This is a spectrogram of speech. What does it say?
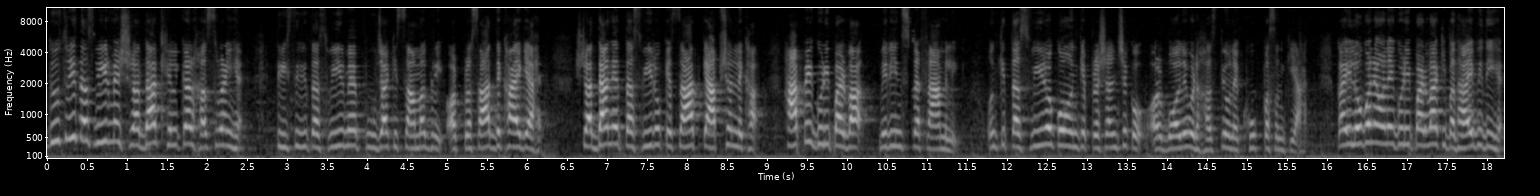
दूसरी तस्वीर में श्रद्धा खिलकर हंस रही हैं। तीसरी तस्वीर में पूजा की सामग्री और प्रसाद दिखाया गया है। श्रद्धा ने तस्वीरों के साथ कैप्शन लिखा हैप्पी गुड़ी पड़वा, मेरी इंस्टा फैमिली उनकी तस्वीरों को, उनके प्रशंसकों और बॉलीवुड हस्तियों ने खूब पसंद किया है। कई लोगों ने उन्हें गुड़ी पड़वा की बधाई भी दी है।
